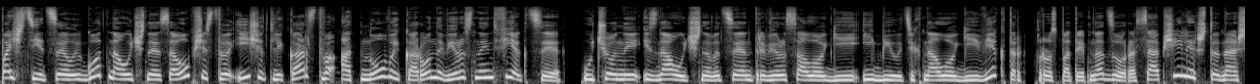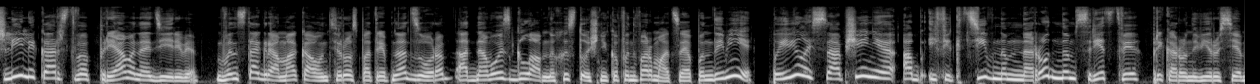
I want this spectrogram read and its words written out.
Почти целый год научное сообщество ищет лекарства от новой коронавирусной инфекции. Ученые из научного центра вирусологии и биотехнологии «Вектор» Роспотребнадзора сообщили, что нашли лекарство прямо на дереве. В инстаграм-аккаунте Роспотребнадзора, одного из главных источников информации о пандемии, появилось сообщение об эффективном народном средстве при коронавирусе.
